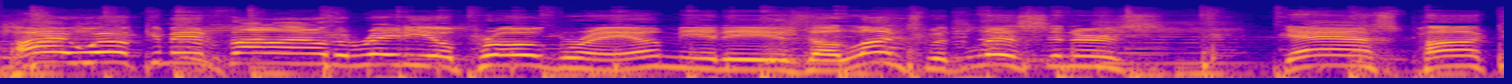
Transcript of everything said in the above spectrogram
All right, welcome in. Final hour of the radio program. It is a lunch with listeners. Gas Puck.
